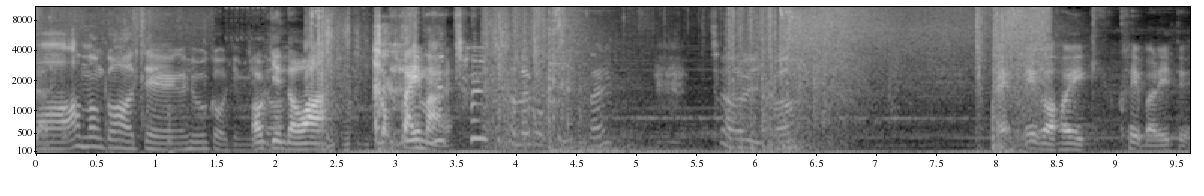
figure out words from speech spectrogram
哇！啱啱嗰下正啊，Hugo 見唔見我見到啊，錄低埋。吹出一個鼻仔，差年啊！誒呢個可以 clip 啊呢段。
